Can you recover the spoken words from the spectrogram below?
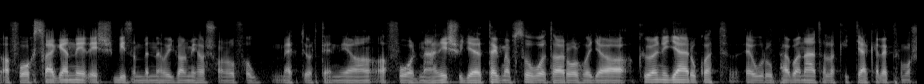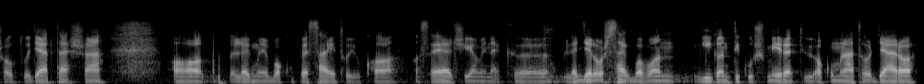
a Volkswagennél, és bízom benne, hogy valami hasonló fog megtörténni a, a Fordnál is. Ugye tegnap szó volt arról, hogy a kölni gyárukat Európában átalakítják elektromos autógyártásá, a legnagyobb akkubeszállítójuk az LG, aminek Lengyelországban van gigantikus méretű akkumulátorgyára,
